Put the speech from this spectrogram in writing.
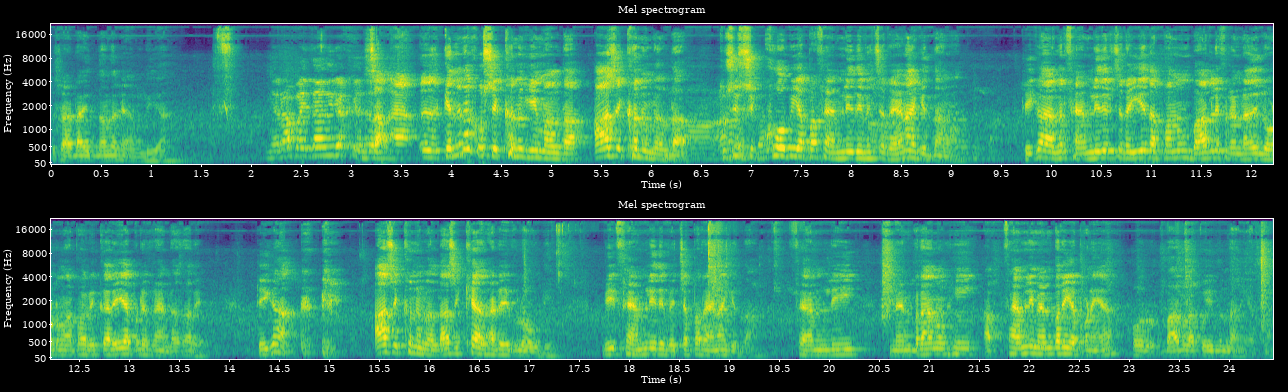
ਸੋ ਸਾਡਾ ਇਦਾਂ ਦਾ ਫੈਮਿਲੀ ਆ। ਮੇਰਾ ਪੈਦਾ ਨਹੀਂ ਰੱਖਿਆ ਸਾ- ਕਹਿੰਦੇ ਨਾ ਕੁਝ ਸਿੱਖਣ ਨੂੰ ਕੀ ਮਿਲਦਾ? ਆ ਸਿੱਖਣ ਨੂੰ ਮਿਲਦਾ। ਤੁਸੀਂ ਸਿੱਖੋ ਵੀ ਆਪਾਂ ਫੈਮਿਲੀ ਦੇ ਵਿੱਚ ਰਹਿਣਾ ਕਿਦਾਂ ਵਾ। ਠੀਕ ਆ? ਅਗਰ ਫੈਮਿਲੀ ਦੇ ਵਿੱਚ ਰਹੀਏ ਤਾਂ ਆਪਾਂ ਨੂੰ ਬਾਹਰਲੇ ਫਰੈਂਡਾਂ ਦੀ ਲੋੜ ਨਾ ਪਵੇ ਹੀ ਆਪਣੇ ਫਰੈਂਡ ਆ ਸਾਰੇ। ਠੀਕ ਆ? ਆ ਸਿੱਖਣ ਨੂੰ ਮਿਲਦਾ ਸਿੱਖਿਆ ਸਾਡੇ ਲੋਕ ਦੀ ਵੀ ਫੈਮਿਲੀ ਦੇ ਵਿੱਚ ਆਪਾਂ ਰਹਿਣਾ ਕਿਦਾਂ। ਫੈਮਿਲੀ ਮੈਂਬਰਾਂ ਨੂੰ ਹੀ ਫੈਮਿਲੀ ਮੈਂਬਰ ਹੀ ਆਪਣੇ ਆ, ਹੋਰ ਬਾਹਰਲਾ ਕੋਈ ਬੰਦਾ ਨਹੀਂ ਆਪਣਾ।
